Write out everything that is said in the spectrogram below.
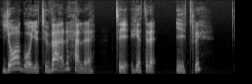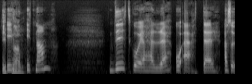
jag går ju tyvärr hellre till, heter det Itly? Itnam. I, Itnam. Dit går jag hellre och äter. Alltså,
